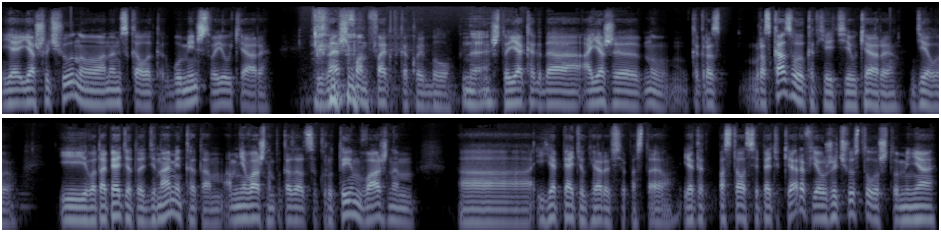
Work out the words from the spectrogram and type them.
Я, я шучу, но она мне сказала, как бы, уменьши свои океары. И знаешь, фан-факт какой был? Да. Что я когда... А я же, ну, как раз рассказываю, как я эти океары делаю. И вот опять эта динамика там, а мне важно показаться крутым, важным, а, и я 5 OKR все поставил. Я как поставил себе 5 OKR, я уже чувствовал, что меня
